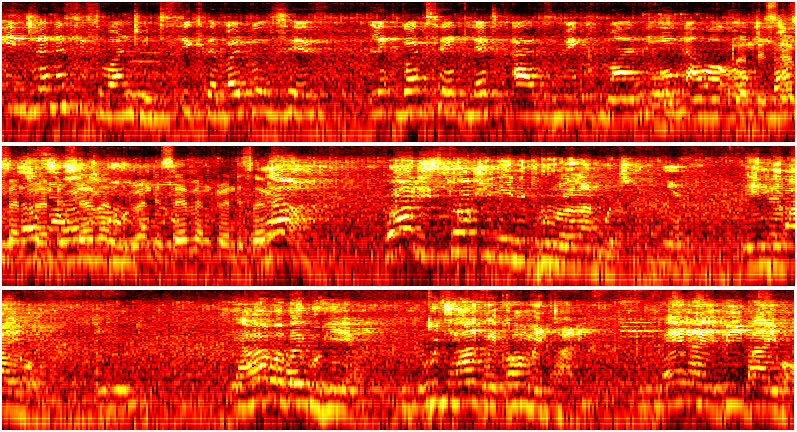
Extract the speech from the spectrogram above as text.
In Genesis 1:26, the Bible says, let, God said, "Let us make man in oh, our own 27, image." That's- that's very 27, 27, 27. Now, God is talking in the plural language Yes. in the Bible. I have a Bible here which has the commentary, NIV Bible,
